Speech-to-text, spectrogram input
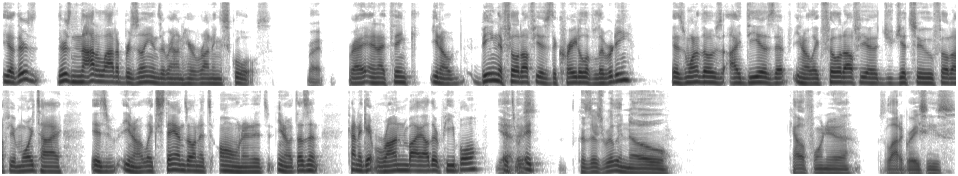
yeah, there's there's not a lot of Brazilians around here running schools. Right. Right. And I think, you know, being that Philadelphia is the cradle of liberty is one of those ideas that, you know, like Philadelphia Jiu Jitsu, Philadelphia Muay Thai is, you know, like stands on its own and it's, you know, it doesn't kind of get run by other people. Yeah. It's- Because it- there's really no California. There's a lot of Gracies.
